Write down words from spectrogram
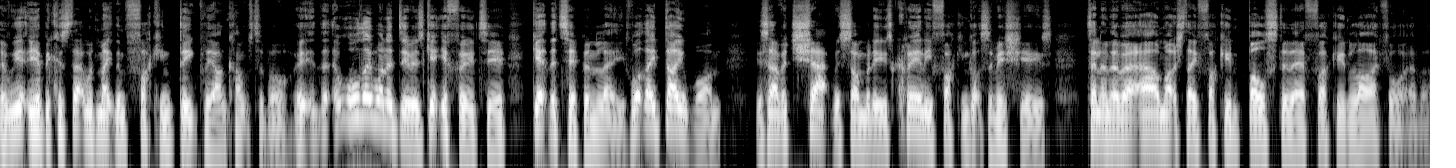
Uh, yeah, yeah, because that would make them fucking deeply uncomfortable. All they want to do is get your food to you, get the tip, and leave. What they don't want is have a chat with somebody who's clearly fucking got some issues, telling them about how much they fucking bolster their fucking life or whatever.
